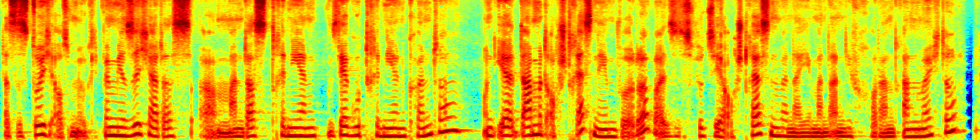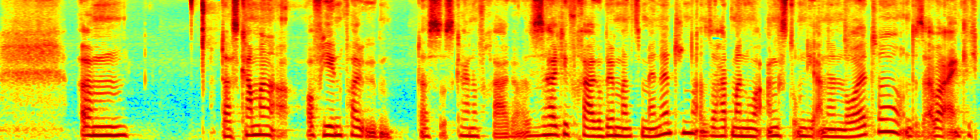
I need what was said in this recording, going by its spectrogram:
Das ist durchaus möglich. Ich bin mir sicher, dass ähm, man das trainieren, sehr gut trainieren könnte und ihr damit auch Stress nehmen würde, weil es wird sie ja auch stressen, wenn da jemand an die Frau dann dran möchte. Ähm, das kann man auf jeden Fall üben. Das ist keine Frage. Es ist halt die Frage, will man es managen? Also hat man nur Angst um die anderen Leute und ist aber eigentlich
